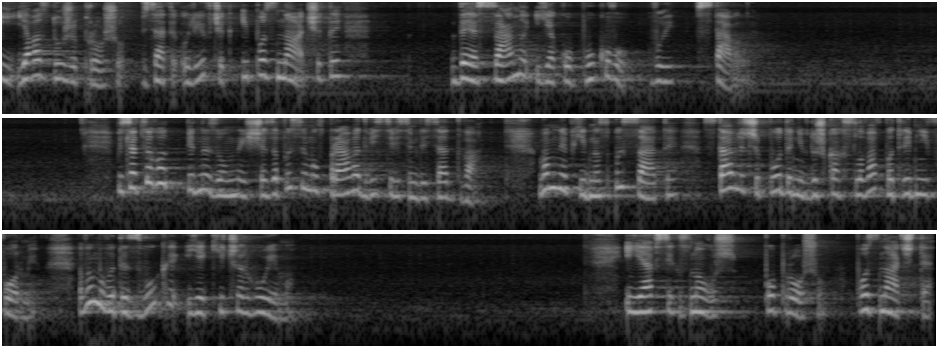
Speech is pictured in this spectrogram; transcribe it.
І я вас дуже прошу взяти олівчик і позначити, де саме і яку букву ви вставили. Після цього під низом нижче записуємо вправа 282. Вам необхідно списати, ставлячи подані в дужках слова в потрібній формі, вимовити звуки, які чергуємо. І я всіх знову ж попрошу, позначте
